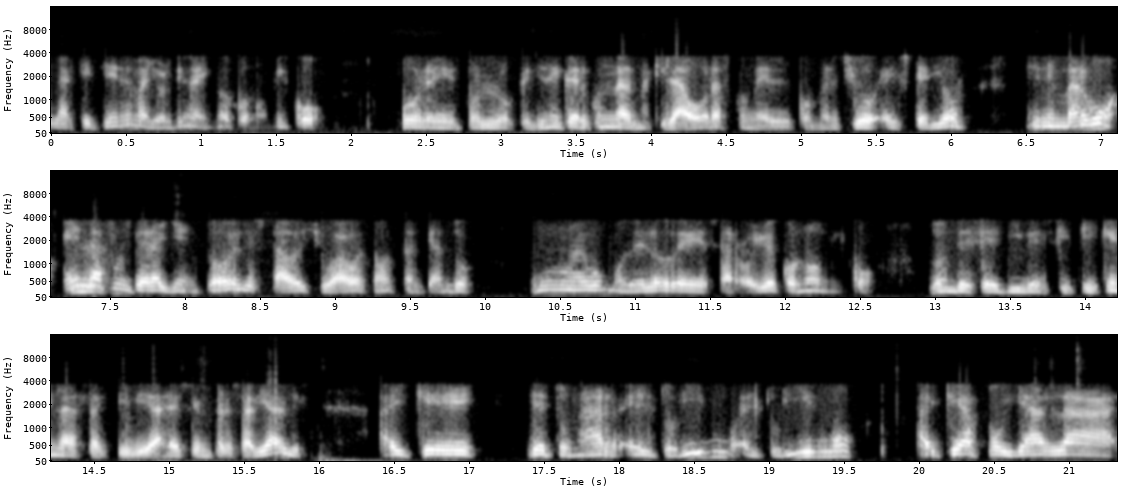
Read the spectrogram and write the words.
la, que tiene mayor dinamismo económico por, eh, por lo que tiene que ver con las maquiladoras, con el comercio exterior. Sin embargo, en la frontera y en todo el estado de Chihuahua estamos planteando un nuevo modelo de desarrollo económico donde se diversifiquen las actividades empresariales. Hay que detonar el turismo, el turismo, hay que apoyar la,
